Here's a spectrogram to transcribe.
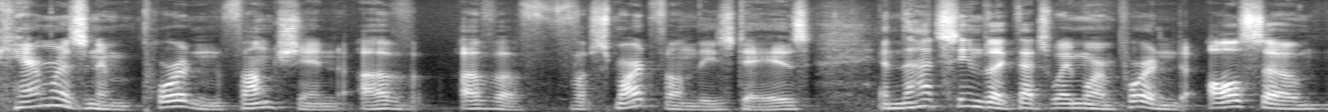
camera is an important function of of a f- smartphone these days, and that seems like that's way more important. Also.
